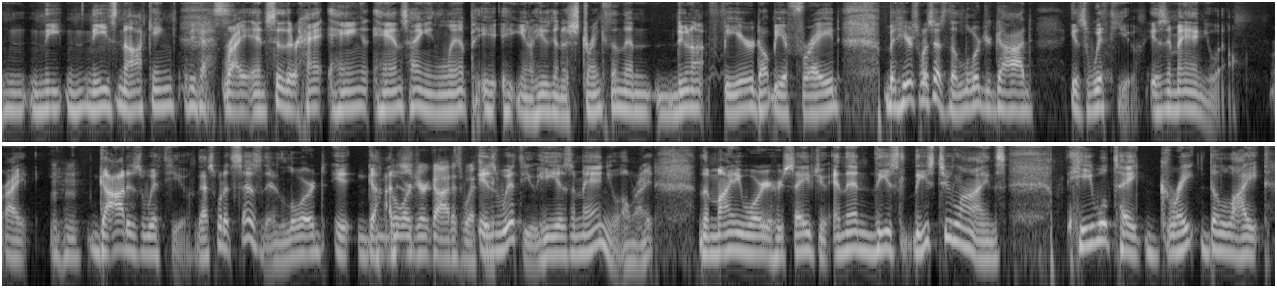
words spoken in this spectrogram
knee, knees knocking, Yes. right. And so their ha- hang, hands hanging limp, he, you know, He's going to strengthen them. Do not fear. Don't be afraid. But here's what it says: The Lord your God is with you. Is Emmanuel. Right, mm-hmm. God is with you. That's what it says there. Lord, it, God, The is- Lord your God is with is you. with you. He is Emmanuel, right? The mighty warrior who saves you. And then these these two lines, he will take great delight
